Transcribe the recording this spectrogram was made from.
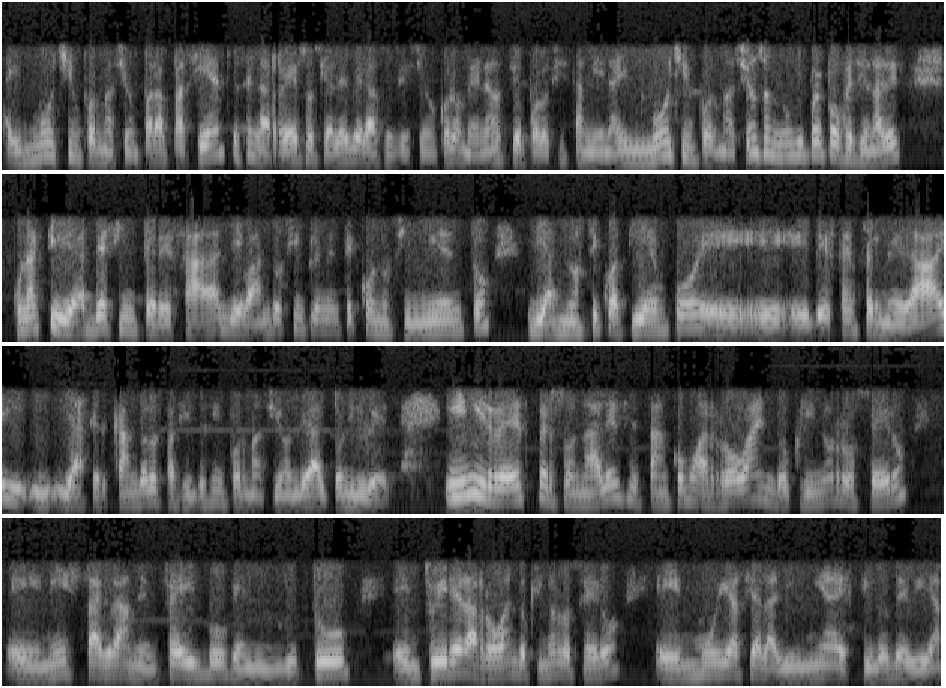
hay mucha información para pacientes, en las redes sociales de la Asociación Colombiana de Osteoporosis también hay mucha información, son un grupo de profesionales con una actividad desinteresada, llevando simplemente conocimiento, diagnóstico a tiempo eh, eh, de esta enfermedad y, acercando a los pacientes información de alto nivel. Y mis redes personales están como arroba endocrino rosero, en Instagram, en Facebook, en YouTube, en Twitter, arroba endocrino rosero, muy hacia la línea de estilos de vida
